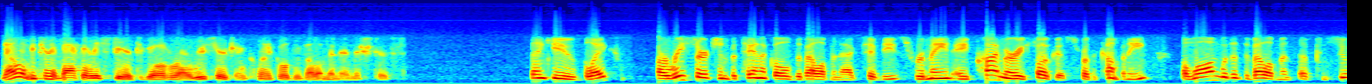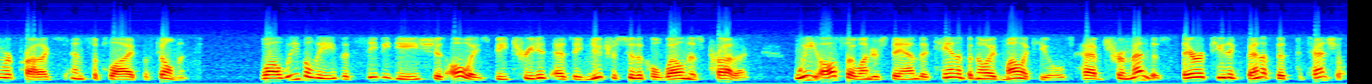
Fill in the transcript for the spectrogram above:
Now let me turn it back over to Stuart to go over our research and clinical development initiatives. Thank you, Blake. Our research and botanical development activities remain a primary focus for the company, along with the development of consumer products and supply fulfillment. While we believe that CBD should always be treated as a nutraceutical wellness product, we also understand that cannabinoid molecules have tremendous therapeutic benefit potential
